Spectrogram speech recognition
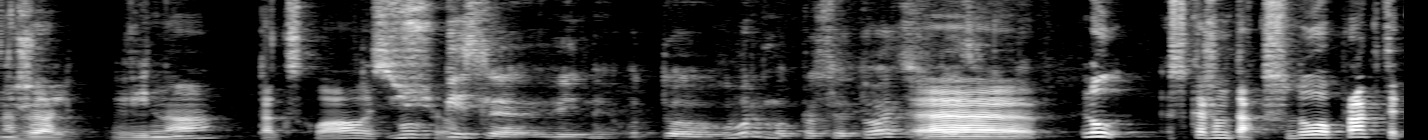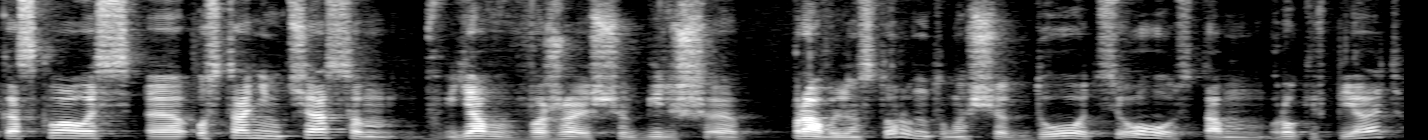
На жаль, війна так склалась, Ну, що після війни. От то говоримо про ситуацію. Е, ну, скажімо так, судова практика склалась е, останнім часом. Я вважаю, що більш е, правильну сторону, тому що до цього, там років 5,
